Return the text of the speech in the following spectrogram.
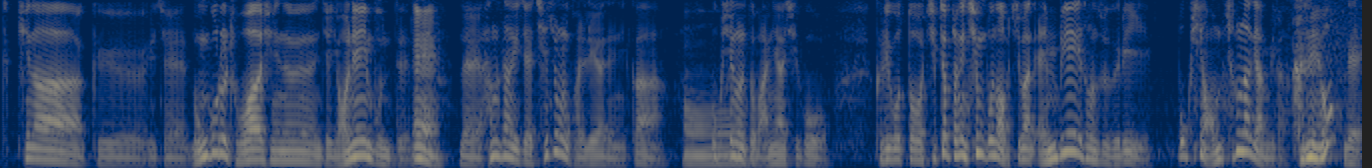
특히나 그 이제 농구를 좋아하시는 이제 연예인 분들, 네. 네 항상 이제 체중을 관리해야 되니까 어. 복싱을 또 많이 하시고 그리고 또 직접적인 친분은 없지만 NBA 선수들이 복싱 엄청나게 합니다. 그래요? 네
